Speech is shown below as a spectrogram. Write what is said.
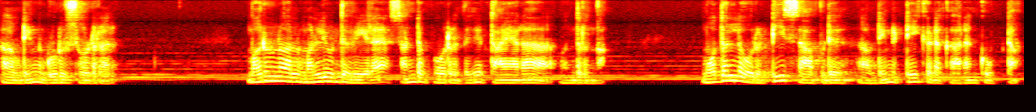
அப்படின்னு குரு சொல்கிறார் மறுநாள் மல்யுத்த வீரை சண்டை போடுறதுக்கு தயாராக வந்திருந்தான். முதல்ல ஒரு டீ சாப்பிடு அப்படின்னு டீ கடைக்காரன் கூப்பிட்டான்.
